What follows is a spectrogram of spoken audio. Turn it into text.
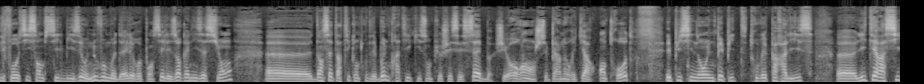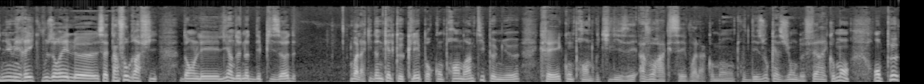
Il faut aussi sensibiliser aux nouveaux modèles et repenser les organisations. Euh, dans cet article, on trouve des bonnes pratiques qui sont piochées. C'est Seb chez Orange, c'est Pernod Ricard entre autres. Et puis sinon, une pépite trouvée par Alice, euh, littératie numérique. Vous aurez cette infographie dans les liens de notes d'épisode. Voilà, qui donne quelques clés pour comprendre un petit peu mieux, créer, comprendre, utiliser, avoir accès. Voilà, comment on trouve des occasions de faire et comment on peut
